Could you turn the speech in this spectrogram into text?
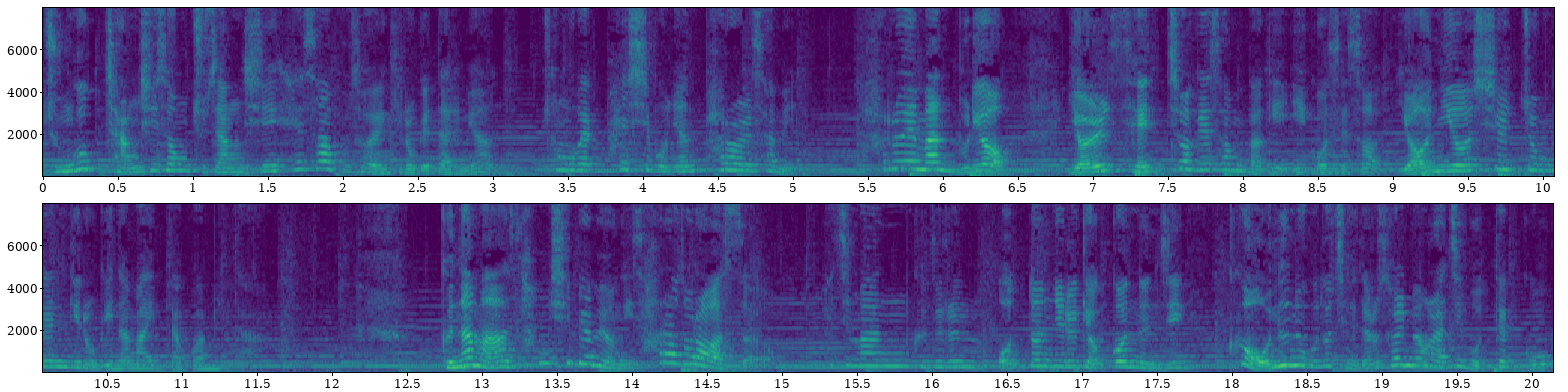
중국 장시성 주장시 해사부서의 기록에 따르면 1985년 8월 3일 하루에만 무려 13척의 선박이 이곳에서 연이어 실종된 기록이 남아 있다고 합니다. 그나마 30여 명이 살아 돌아왔어요. 하지만 그들은 어떤 일을 겪었는지 그 어느 누구도 제대로 설명을 하지 못했고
